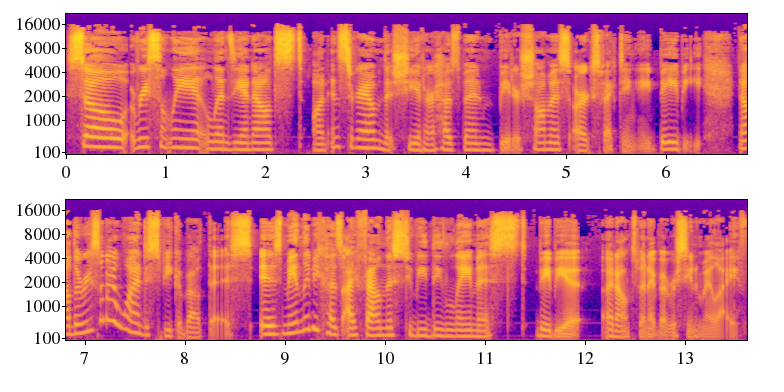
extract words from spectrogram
So recently, Lindsay announced on Instagram that she and her husband, Bader Shammas, are expecting a baby. Now, the reason I wanted to speak about this is mainly because I found this to be the lamest baby uh, announcement I've ever seen in my life.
